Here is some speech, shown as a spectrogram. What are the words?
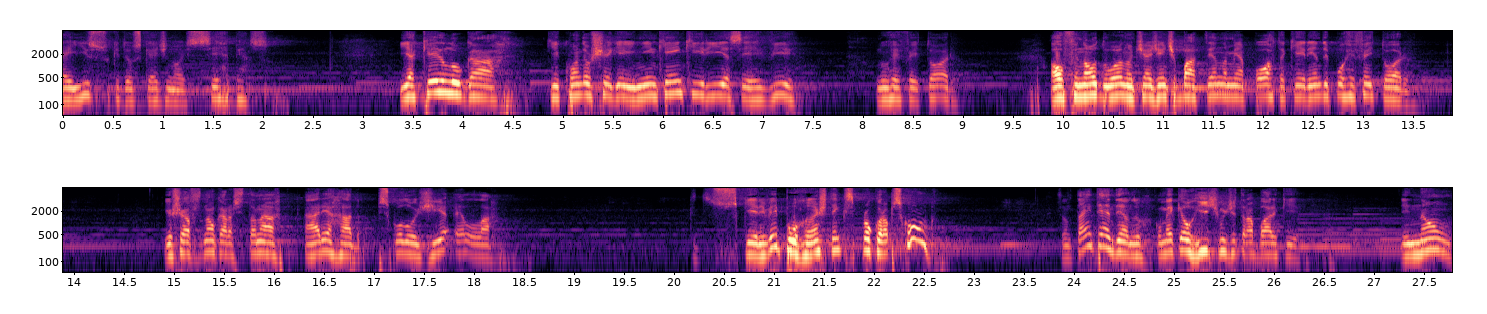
É isso que Deus quer de nós, ser bênção. E aquele lugar que quando eu cheguei ninguém queria servir no refeitório, ao final do ano tinha gente batendo na minha porta querendo ir para o refeitório. E eu chegava assim, não cara, você está na área errada, psicologia é lá. Querer vir o rancho tem que se procurar psicólogo. Você não está entendendo como é que é o ritmo de trabalho aqui. E não,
